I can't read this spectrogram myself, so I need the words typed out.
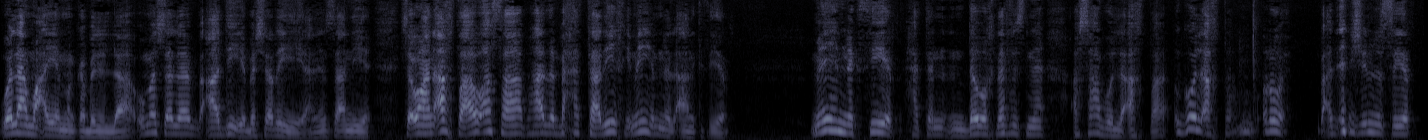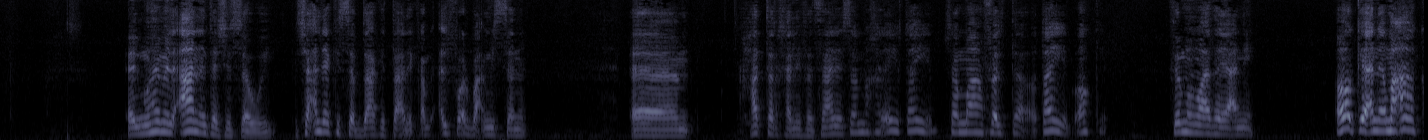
ولا معين من قبل الله ومسألة عادية بشرية يعني إنسانية. سواء أخطأ أو أصاب هذا بحث تاريخي ما يهمنا الآن كثير. ما يهمنا كثير حتى ندوخ نفسنا أصاب ولا أخطأ؟ قول أخطأ روح. بعدين شنو يصير؟ المهم الآن أنت شو تسوي؟ شو عليك استبداك التاريخ قبل 1400 سنة. حتى الخليفة الثاني سمى إيه طيب سماه فلتة. طيب okay. ثم ماذا يعني؟ okay أنا معك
